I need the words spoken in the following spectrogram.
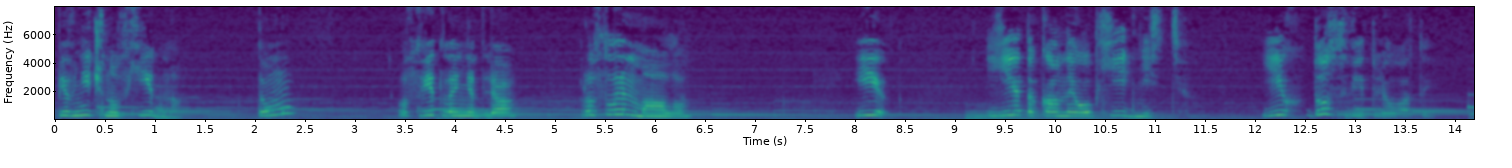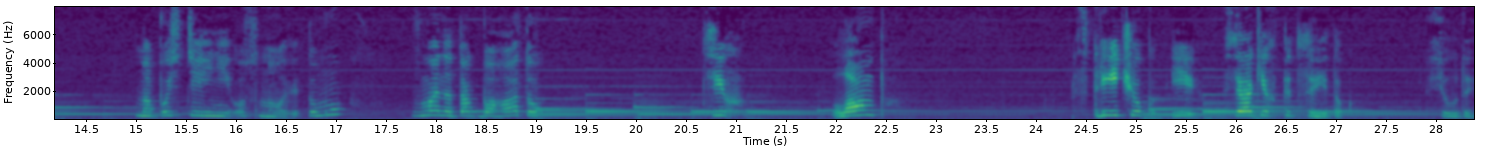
північно-східна, тому освітлення для рослин мало. І є така необхідність їх досвітлювати на постійній основі. Тому в мене так багато цих ламп, стрічок і всяких підсвіток всюди.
